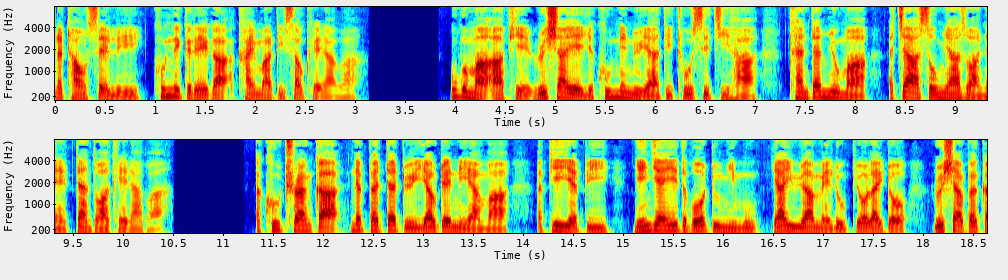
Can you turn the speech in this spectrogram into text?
2014ခုနှစ်ကတည်းကအခိုင်အမာတည်ဆောက်ခဲ့တာပါ ဥပမာအားဖြင့်ရုရှားရဲ့ယခုနှစ်နွေရာသီထိုးစစ်ကြီးဟာခံတပ်မြို့မှာအကြအဆုံးများစွာနဲ့တန့်သွားခဲ့တာပါအခုထရန့်ကနှစ်ပတ်သက်တွေရောက်တဲ့နေရာမှာအပြစ်ရက်ပြီးငင်းချမ်းရေးသဘောတူညီမှုရယူရမယ်လို့ပြောလိုက်တော့ရုရှားဘက်က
